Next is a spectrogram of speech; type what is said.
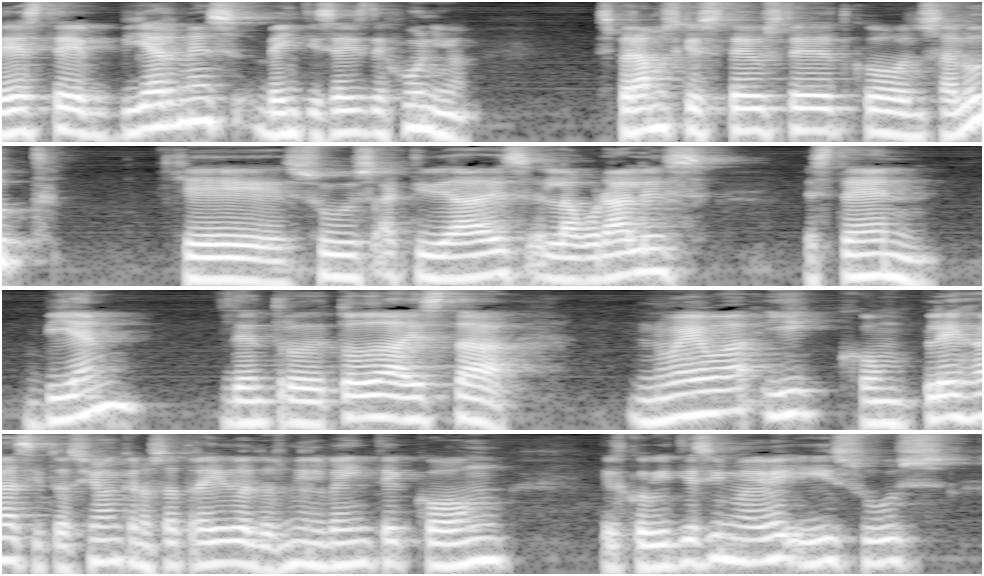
de este viernes 26 de junio. Esperamos que esté usted con salud, que sus actividades laborales estén bien dentro de toda esta nueva y compleja situación que nos ha traído el 2020 con el COVID-19 y sus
